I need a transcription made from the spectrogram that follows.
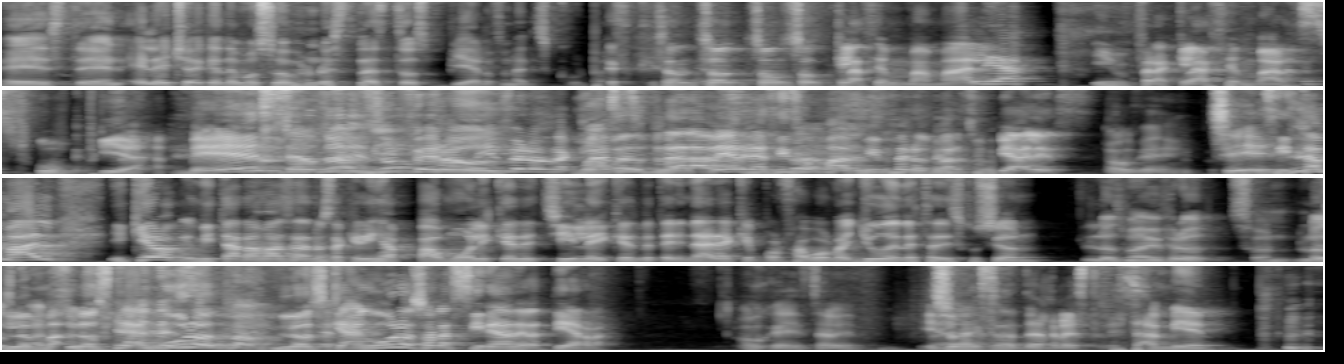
Este, el hecho de que andemos sobre nuestras dos piernas, una disculpa. Es que son, son, son, son clase mamalia, infraclase marsupia. ¿Ves? Son diciendo, mamíferos. mamíferos. La clase a la verga, sí son mamíferos marsupiales. Ok. Sí. Sí. sí está mal. Y quiero invitar nada más a nuestra querida Pau Moli, que es de Chile y que es veterinaria, que por favor me ayude en esta discusión. Los mamíferos son los, Los, los canguros, son los canguros son las sirenas de la tierra. Ok, está bien. Y son extraterrestres. También.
